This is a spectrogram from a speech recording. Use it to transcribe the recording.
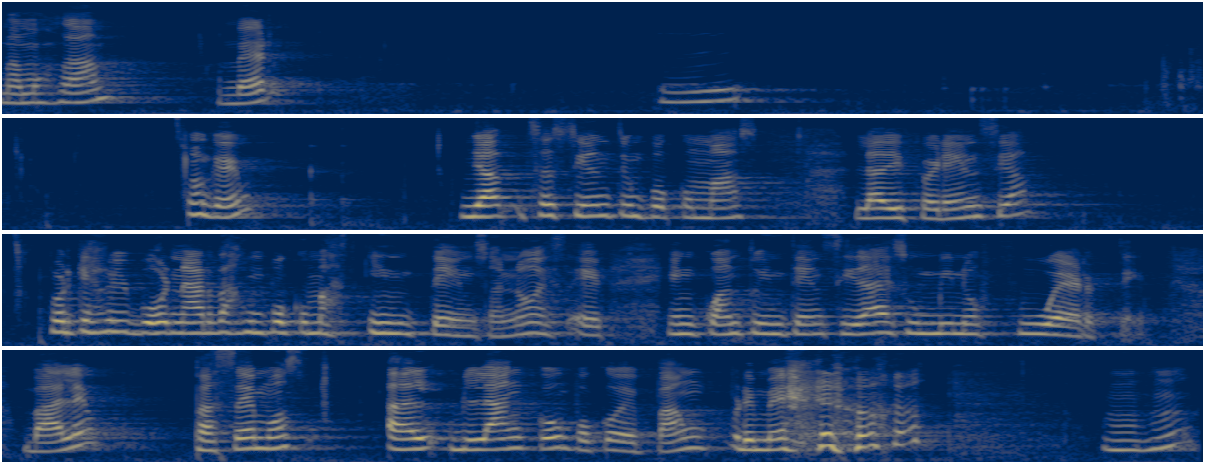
Vamos a ver. Ok, ya se siente un poco más la diferencia porque el Bonarda es un poco más intenso, ¿no? Es, eh, en cuanto a intensidad es un vino fuerte, ¿vale? Pasemos al blanco, un poco de pan primero.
